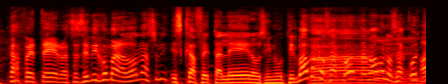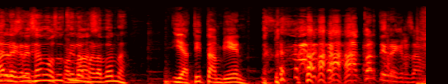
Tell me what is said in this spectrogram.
no. Cafetero. Hasta se dijo Maradona, Zuli. Es cafetaleros, inútil. Vámonos a Ah, corte, vámonos a corte Ah, y regresamos con útil a más. Maradona. Y a ti también. corte y regresamos.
